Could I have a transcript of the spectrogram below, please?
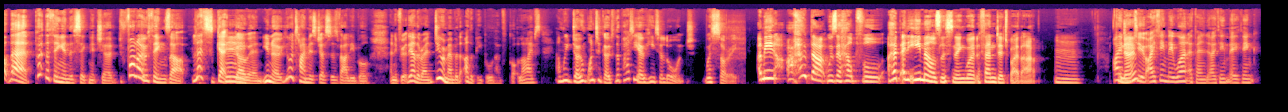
out there. Put the thing in the signature. Follow things up. Let's get hmm. going. You know, your time is just as valuable. And if you're at the other end, do remember that other people have got lives and we don't want to go to the patio heater launch. We're sorry. i mean i hope that was a helpful i hope any emails listening weren't offended by that hmm. I You do know? too. I think they weren't offended. I think they think,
